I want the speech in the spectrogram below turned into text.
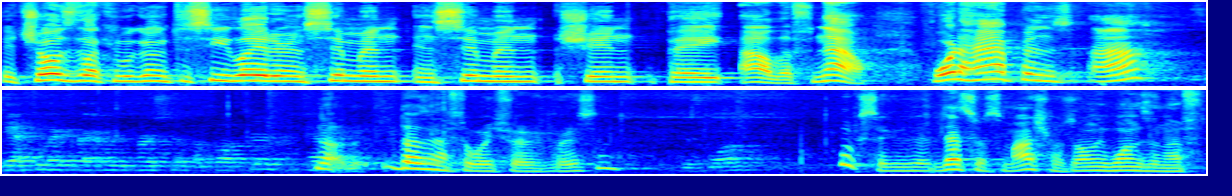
It shows like we're going to see later in Simon in Simon Shin Pei Aleph. Now, what happens? Huh? No, it doesn't have to wait for every person. Just one? Looks like that's what's mashmas. Only one's enough.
